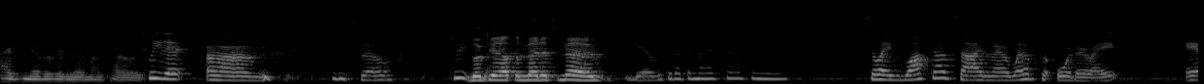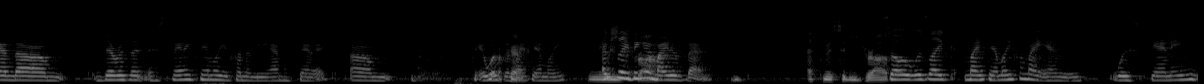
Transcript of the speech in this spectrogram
I've never heard of that in my entire life. Tweet it. Um, so should we look it up and let us know. Yeah, look it up and let us know, please. So I walked outside and I went up to order, right? And um, there was a Hispanic family in front of me. I'm Hispanic. Um, it wasn't Okay. my family. Name Actually, I think it might have been. ethnicity drop. So it was like my family from Miami was standing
